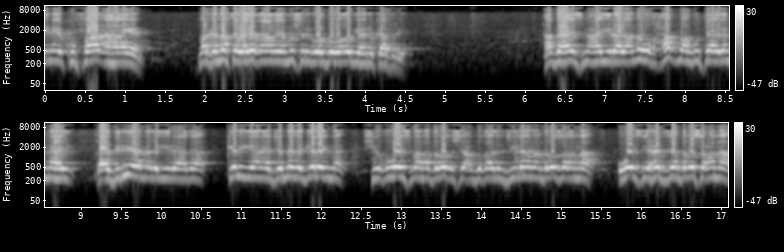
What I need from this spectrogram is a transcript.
inay kufaar ahaayeen. Marka nafta laga qaadaya mushrig walba waa ogyahay inuu kaafiriya hadda ha ismaxa yihahdo annagu xaq baan ku taaganahay qaadiriyaana la yidhaahdaa keligeena jannada gelayna sheekh uways baana daba sheekh cabdiqaadir jilaani baan daba soconnaa uways iyo xertisaan daba soconnaa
